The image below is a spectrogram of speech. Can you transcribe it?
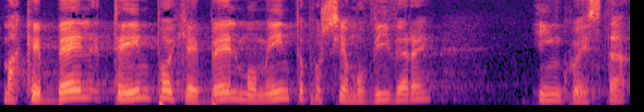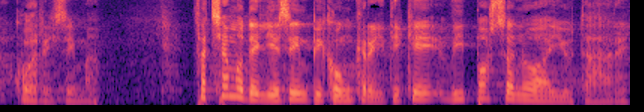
ma che bel tempo e che bel momento possiamo vivere in questa Quaresima. Facciamo degli esempi concreti che vi possano aiutare.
